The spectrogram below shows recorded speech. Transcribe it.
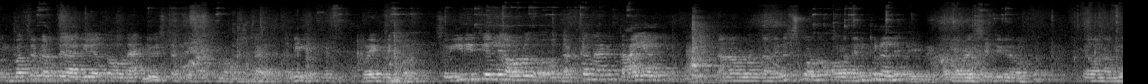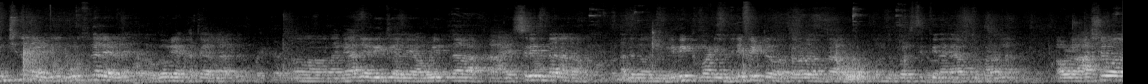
ಒಂದು ಪತ್ರಕರ್ತೆ ಆಗಿ ಅಥವಾ ಒಂದು ಆಕ್ಟಿವಿಸ್ಟ್ ಆಗಿ ತುಂಬ ಕಷ್ಟ ಆಗುತ್ತೆ ನನಗೆ, ವೈಯಕ್ತಿಕವಾಗಿ. ಸೊ ಈ ರೀತಿಯಲ್ಲಿ ಅವಳು ಒಂದು ಅಕ್ಕನಾಗಿ, ತಾಯಿಯಾಗಿ ನಾನು ಅವಳನ್ನು ನೆನೆಸ್ಕೊಂಡು ಅವಳ ನೆನಪಿನಲ್ಲಿ ನಾನು ಅವಳ ಹೆಸರಿಟ್ಟಿಗೆ ಹೊರತು ನಾನು ಮುಂಚಿನ ಹೇಳಿ ಮುಹೂರ್ತದಲ್ಲಿ ಹೇಳಿದೆ ಗೌರಿಯ ಕಥೆ ಅಲ್ಲ ಇದು ನಾನು ಯಾವುದೇ ರೀತಿಯಲ್ಲಿ ಅವಳಿಂದ, ಆ ಹೆಸರಿಂದ ನಾನು ಅದನ್ನು ಒಂದು ಗಿಮಿಕ್ ಮಾಡಿ ಬೆನಿಫಿಟ್ ತಗೊಳ್ಳುವಂಥ ಒಂದು ಪರಿಸ್ಥಿತಿ ನಾನು ಯಾವತ್ತೂ ಮಾಡಲ್ಲ. ಅವಳ ಆಶೀರ್ವಾದ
